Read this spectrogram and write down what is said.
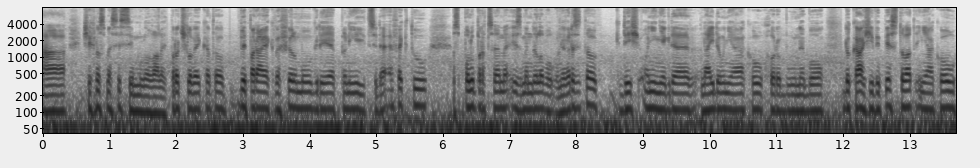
a všechno jsme si simulovali. Pro člověka to vypadá jak ve filmu, kdy je plný 3D efektů. Spolupracujeme i s Mendelovou univerzitou, když oni někde najdou nějakou chorobu nebo dokáží vypěstovat i nějakou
